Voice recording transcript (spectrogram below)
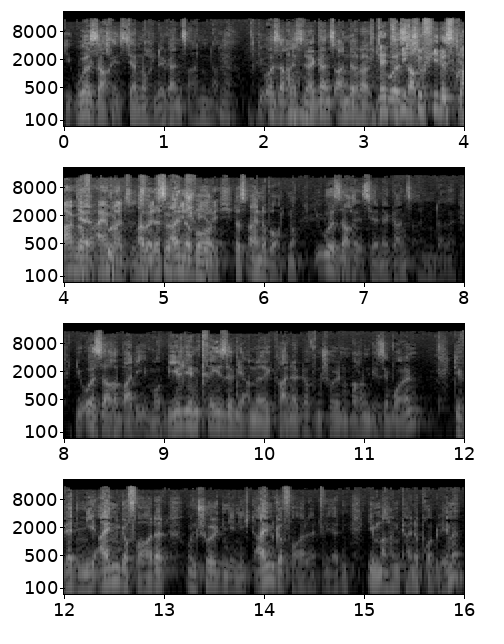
die Ursache ist ja noch eine ganz andere. Die Ursache ist eine ganz andere. Aber stellt nicht zu viele Fragen ja, auf einmal, gut, sonst aber das eine, wirklich Wort, das eine Wort noch. Die Ursache ist ja eine ganz andere. Die Ursache war die Immobilienkrise und die Amerikaner dürfen Schulden machen, wie sie wollen. Die werden nie eingefordert und Schulden, die nicht eingefordert werden, die machen keine Probleme.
